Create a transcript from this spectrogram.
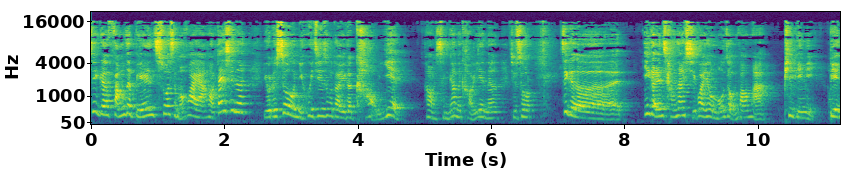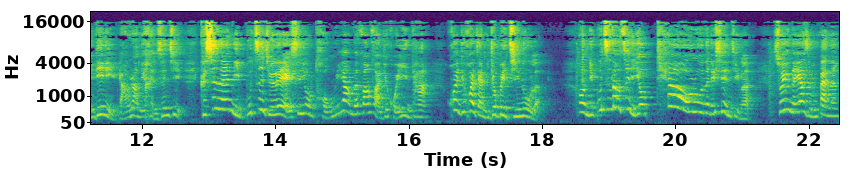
这个防着别人说什么话呀，哈！但是呢，有的时候你会接受到一个考验，哈，什么样的考验呢？就说，这个一个人常常习惯用某种方法批评你、贬低你，然后让你很生气。可是呢，你不自觉的也是用同样的方法去回应他。换句话讲，你就被激怒了，哦，你不知道自己又跳入那个陷阱了。所以呢，要怎么办呢？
